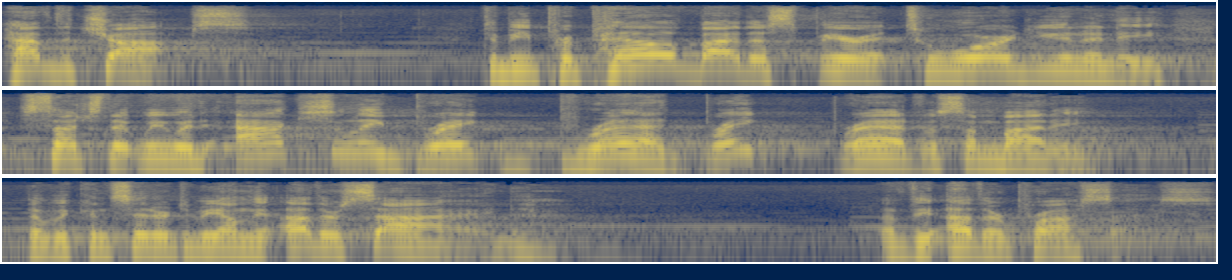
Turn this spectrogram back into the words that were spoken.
have the chops to be propelled by the Spirit toward unity such that we would actually break bread, break bread with somebody that we consider to be on the other side of the other process?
